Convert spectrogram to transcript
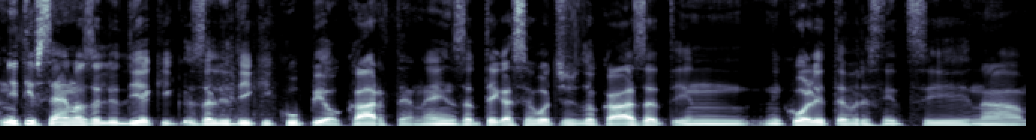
Niti vseeno za ljudi, ki, za ljudi, ki kupijo karte ne, in zaradi tega se hočeš dokazati, in nikoli te v resnici na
